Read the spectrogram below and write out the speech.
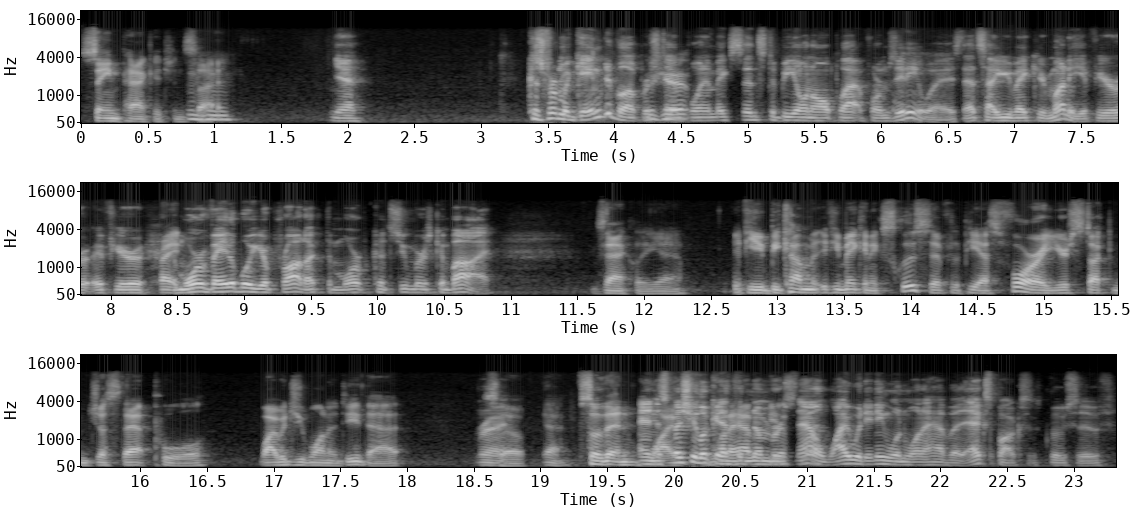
same package inside. Mhm. Yeah. Because from a game developer sure. standpoint, it makes sense to be on all platforms, anyways. That's how you make your money. If you're if you're Right. the more available your product, the more consumers can buy. Exactly. Yeah. If you become if you make an exclusive for the PS4, you're stuck in just that pool. Why would you want to do that? Right. So yeah. So then, and why especially looking at the numbers now, why would anyone want to have an Xbox exclusive?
